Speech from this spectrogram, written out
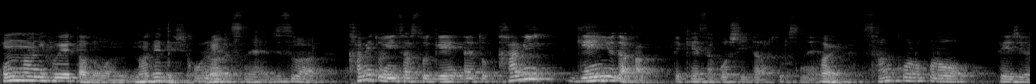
こんなに増えたのはなぜでしょうね？これはですね実は紙と印刷と原,、えー、と紙原油高って検索をしていただくとですね、はい。参考のこのページが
